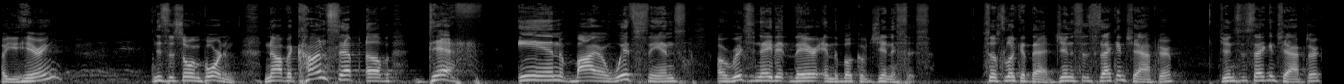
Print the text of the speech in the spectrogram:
Are you hearing? This is so important. Now, the concept of death in, by, or with sins originated there in the book of Genesis. So let's look at that. Genesis, second chapter. Genesis, second chapter,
